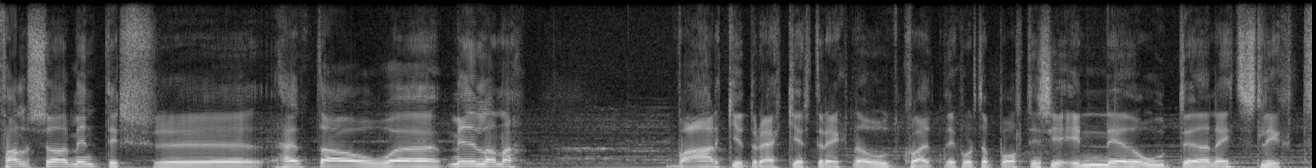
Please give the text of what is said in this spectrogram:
falsaðar myndir uh, henda á uh, miðlana. Var getur ekkert reiknað út hvernig hvort að boltin sé inni eða úti eða neitt slíkt.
